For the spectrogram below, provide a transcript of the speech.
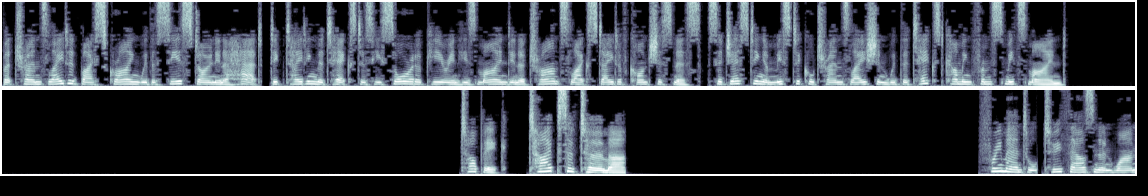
but translated by scrying with a seer stone in a hat, dictating the text as he saw it appear in his mind in a trance-like state of consciousness, suggesting a mystical translation with the text coming from Smith's mind. Topic: Types of terma. Fremantle 2001,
